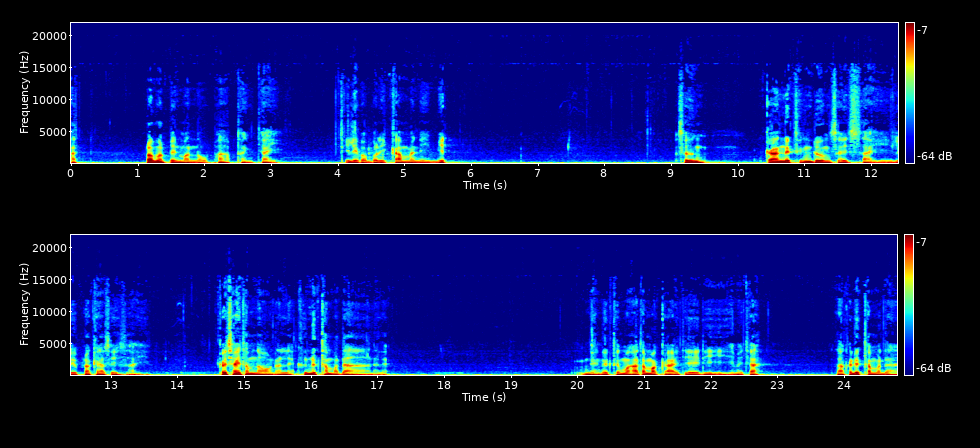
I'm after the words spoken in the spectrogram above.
ชัด ราะมันเป็นมโนภาพทางใจ ที่เรียกว่าบริกรรมมณีมิตร ซึ่งการนึกถึงดวงใส ๆ หรือพระแก้วใส ๆ ก็ใช้ทำนองนั้นแหละ คือนึกธรรมดานั่นแหละเนี่ยนึกถึงมหาธรรมกายเจดีย์เห็นไหมจ๊ะ เราก็นึกธรรมดา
